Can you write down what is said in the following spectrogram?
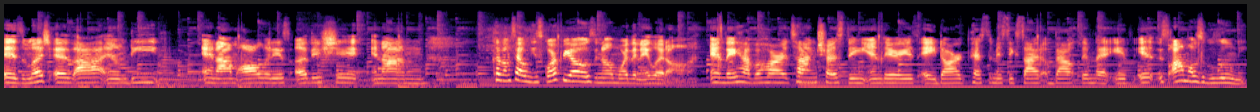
as much as I am deep and I'm all of this other shit, and I'm, because I'm telling you, Scorpios know more than they let on. And they have a hard time trusting, and there is a dark, pessimistic side about them that if it's almost gloomy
